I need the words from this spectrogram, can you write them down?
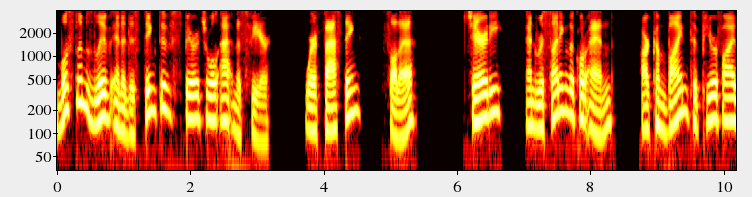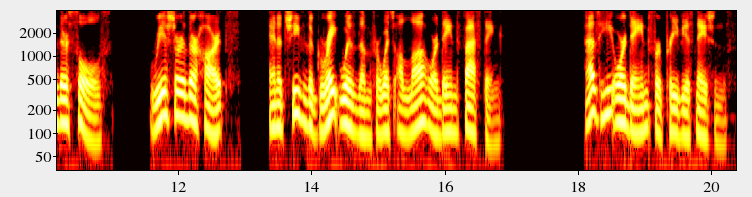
Muslims live in a distinctive spiritual atmosphere where fasting, salah, charity, and reciting the Quran are combined to purify their souls, reassure their hearts, and achieve the great wisdom for which Allah ordained fasting, as He ordained for previous nations.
